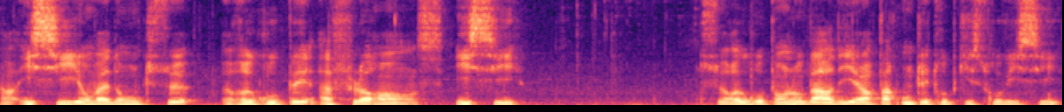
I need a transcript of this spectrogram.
Alors ici, on va donc se regrouper à Florence. Ici, on se regroupe en Lombardie. Alors par contre, les troupes qui se trouvent ici,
